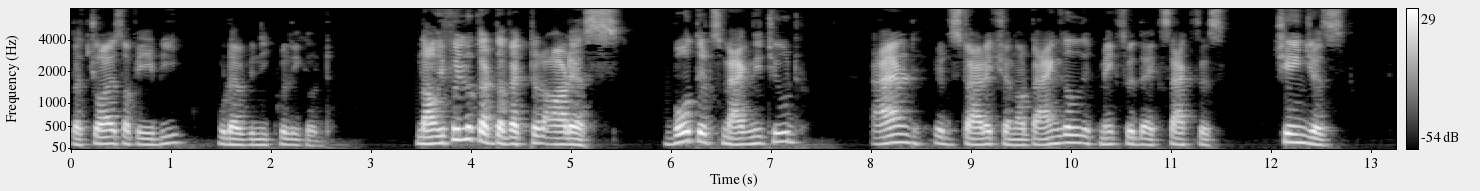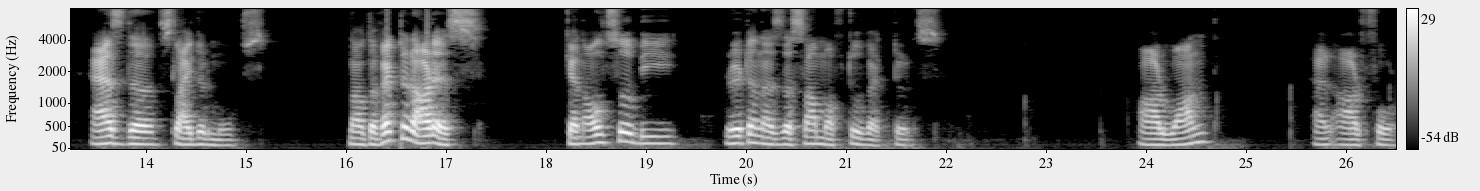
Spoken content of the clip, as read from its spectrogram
The choice of AB would have been equally good. Now if we look at the vector RS, both its magnitude and its direction or the angle it makes with the x-axis changes as the slider moves. Now the vector rs can also be written as the sum of two vectors r1 and r4.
